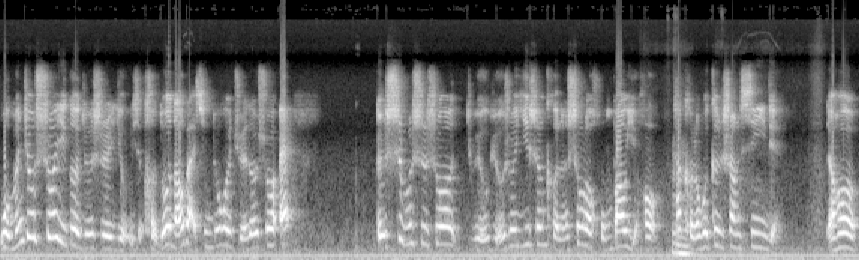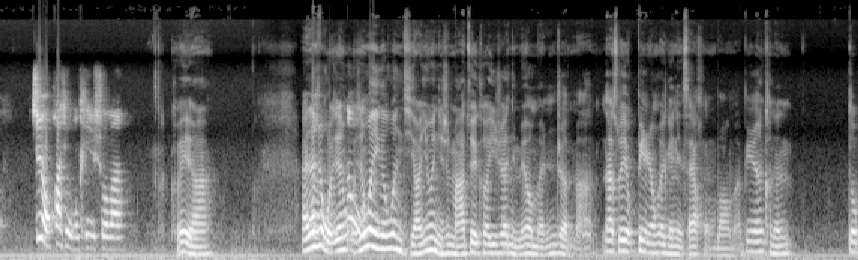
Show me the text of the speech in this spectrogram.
我们就说一个，就是有一些很多老百姓都会觉得说，哎，呃，是不是说，比如比如说医生可能收了红包以后，他可能会更上心一点，嗯、然后这种话题我们可以说吗？可以啊。哎，但是我先我，我先问一个问题啊，因为你是麻醉科医生，你没有门诊嘛，那所以病人会给你塞红包嘛？病人可能都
